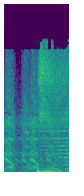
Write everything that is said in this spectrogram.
No, no, no.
